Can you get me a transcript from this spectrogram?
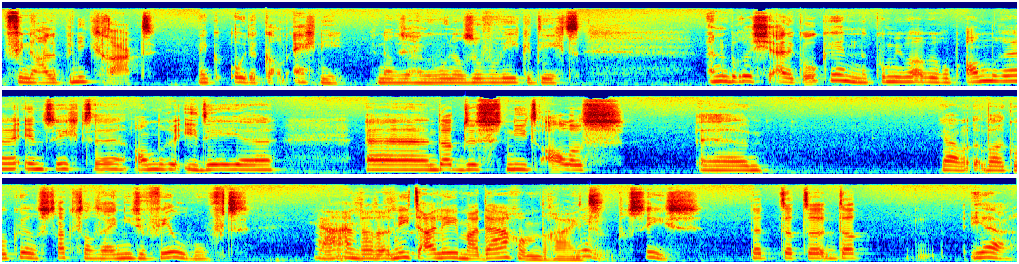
finale paniek geraakt. Dan denk ik, oh, dat kan echt niet. En dan zijn we gewoon al zoveel weken dicht. En dan berust je eigenlijk ook in. Dan kom je wel weer op andere inzichten, andere ideeën. En dat dus niet alles, ehm, ja, wat- wat ik ook wil straks al zei, niet zoveel hoeft. Ja, en dat het niet alleen maar daarom draait. Nee, precies. Dat, dat, dat, dat ja.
